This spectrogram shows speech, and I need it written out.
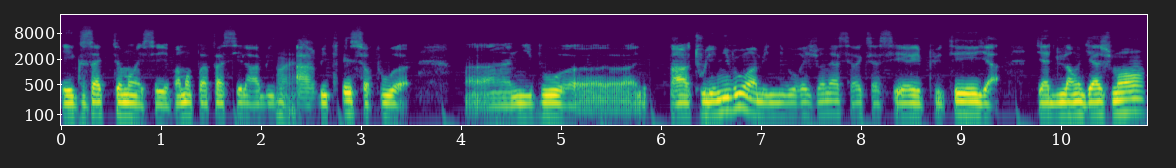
Exactement, et c'est vraiment pas facile à, arbitrer, surtout euh, à un niveau, pas à tous les niveaux, hein, mais le niveau régional, c'est vrai que c'est assez réputé, il y a, y a de l'engagement,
